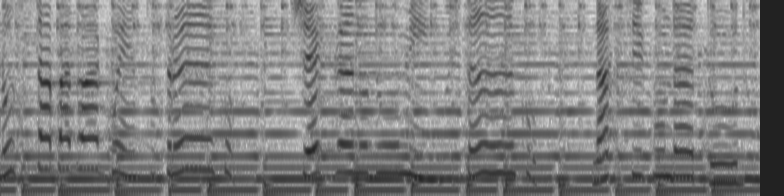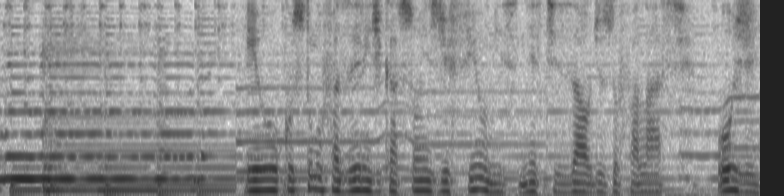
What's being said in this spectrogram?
no sábado aguento tranco, chega no domingo estanco, na segunda tudo muda. Eu costumo fazer indicações de filmes nestes áudios do Falácia. Hoje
